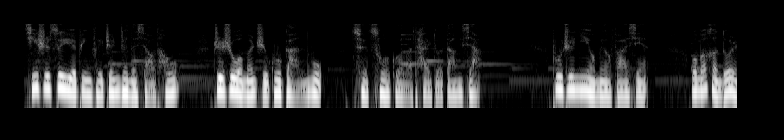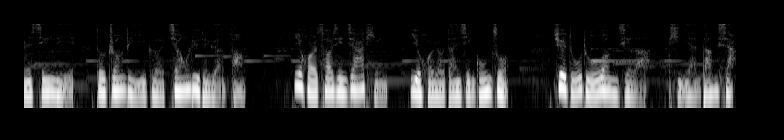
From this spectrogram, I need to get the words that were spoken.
其实岁月并非真正的小偷，只是我们只顾赶路，却错过了太多当下。不知你有没有发现，我们很多人心里都装着一个焦虑的远方，一会儿操心家庭，一会儿又担心工作，却独独忘记了体验当下。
